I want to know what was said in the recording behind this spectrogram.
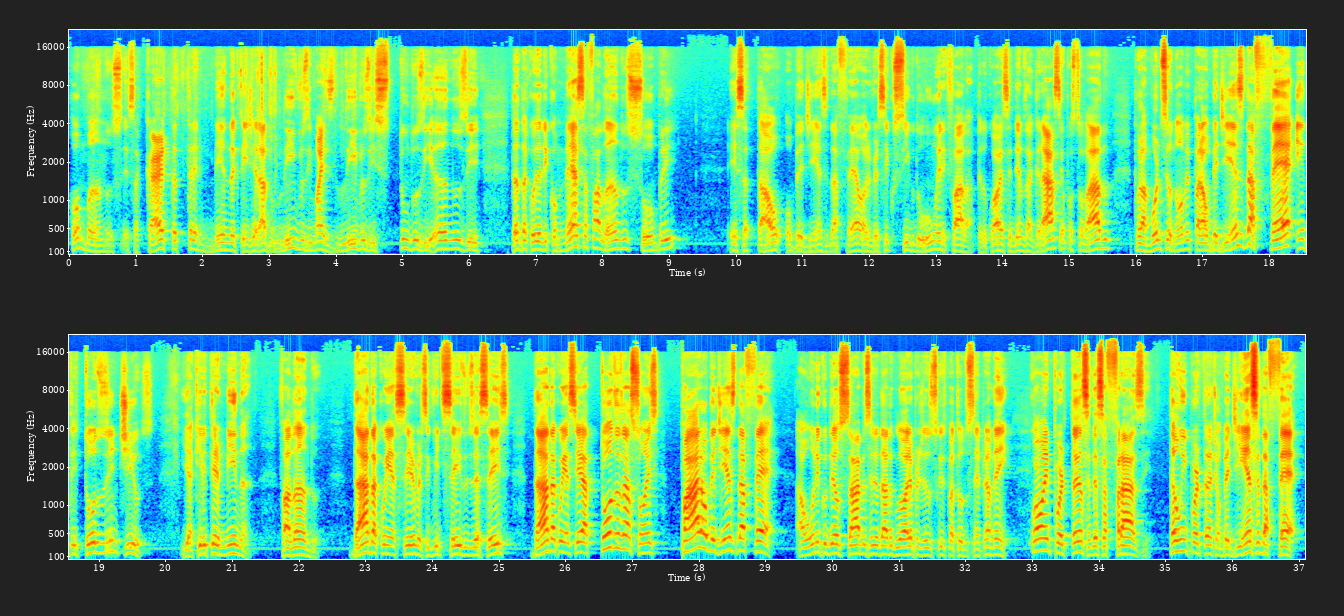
Romanos, essa carta tremenda que tem gerado livros e mais livros, e estudos e anos e tanta coisa. Ele começa falando sobre essa tal obediência da fé. Olha, o versículo 5 do 1 ele fala: pelo qual recebemos a graça e apostolado por amor do seu nome, para a obediência da fé entre todos os gentios. E aqui ele termina falando, dada a conhecer, versículo 26 do 16, dada a conhecer a todas as nações para a obediência da fé. Ao único Deus sábio seja dado glória para Jesus Cristo para todos sempre. Amém. Qual a importância dessa frase? Tão importante, a obediência da fé.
